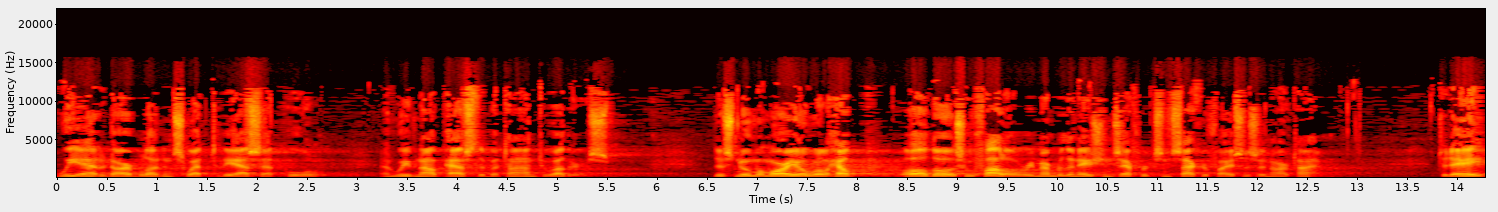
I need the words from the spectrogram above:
we added our blood and sweat to the asset pool, and we've now passed the baton to others. This new memorial will help all those who follow remember the nation's efforts and sacrifices in our time. Today,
